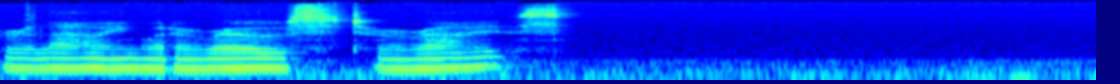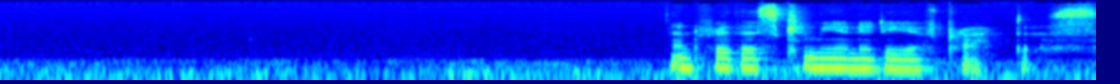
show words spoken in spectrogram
for allowing what arose to arise. And for this community of practice.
